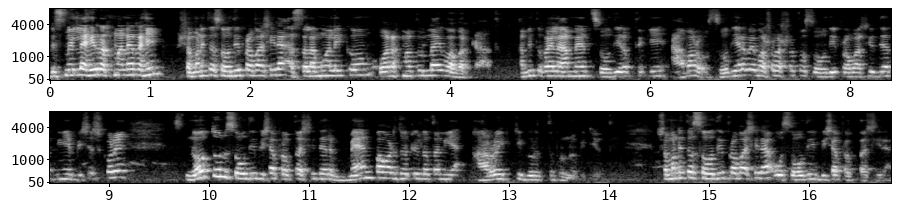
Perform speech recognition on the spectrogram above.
বিসমিল্লাহ রহমান রাহিম। সম্মানিত সৌদি প্রবাসীরা, আসসালামু আলাইকুম ও রহমতুল্লাহ ওয়াবারকাত আমি তোফাইল আহমেদ, সৌদি আরব থেকে আবারও সৌদি আরবে বসবাসরত সৌদি প্রবাসীদের নিয়ে বিশেষ করে নতুন সৌদি ভিসা প্রত্যাশীদের ম্যান পাওয়ার জটিলতা নিয়ে আরও একটি গুরুত্বপূর্ণ ভিডিওতে। সম্মানিত সৌদি প্রবাসীরা ও সৌদি ভিসা প্রত্যাশীরা,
